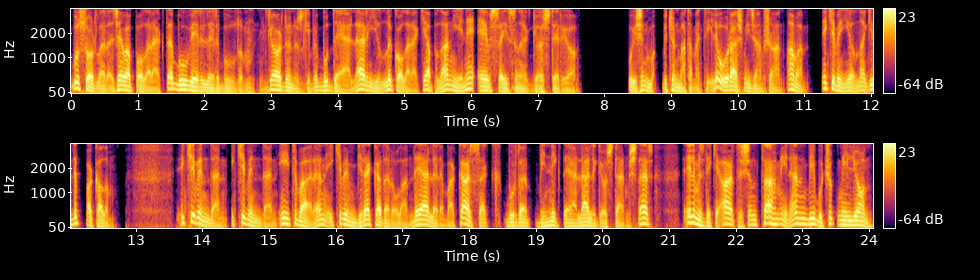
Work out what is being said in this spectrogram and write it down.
Bu sorulara cevap olarak da bu verileri buldum. Gördüğünüz gibi bu değerler yıllık olarak yapılan yeni ev sayısını gösteriyor. Bu işin bütün matematiğiyle uğraşmayacağım şu an ama 2000 yılına gidip bakalım. 2000'den, 2000'den itibaren 2001'e kadar olan değerlere bakarsak, burada binlik değerlerle göstermişler, elimizdeki artışın tahminen 1,5 milyon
